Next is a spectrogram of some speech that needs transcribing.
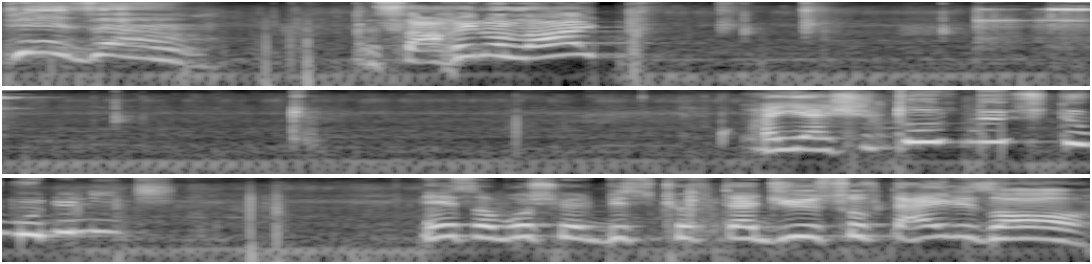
Pizza. Sakin ol lan. Ay yeşil tuz düştü bunun için. Neyse boş ver biz köfteci Yusuf değiliz ha.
